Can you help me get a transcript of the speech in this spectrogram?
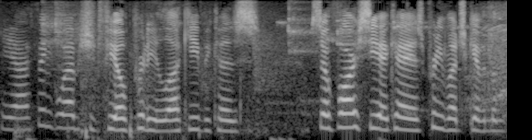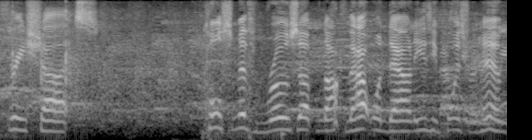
Yeah, I think Webb should feel pretty lucky because so far CAK has pretty much given them free shots. Cole Smith rose up, knocked that one down. Easy points for him.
